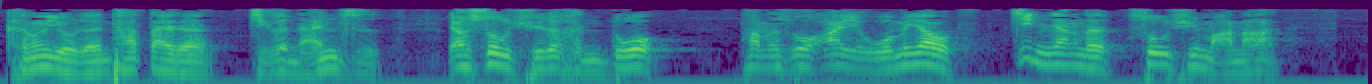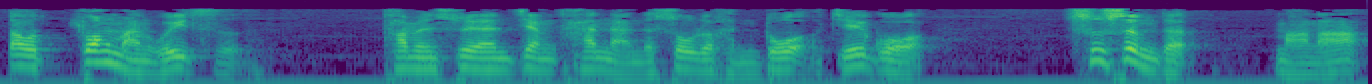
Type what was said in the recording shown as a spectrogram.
可能有人他带了几个男子要收取的很多，他们说：“哎呀，我们要尽量的收取马拿。”到装满为止，他们虽然这样贪婪的收了很多，结果吃剩的马拿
